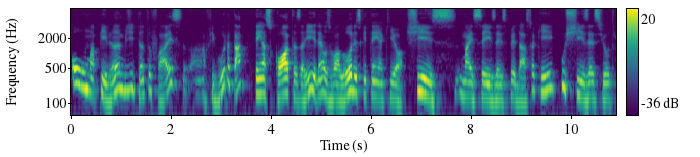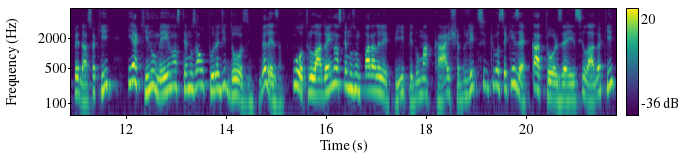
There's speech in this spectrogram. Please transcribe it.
ou uma pirâmide, tanto faz a figura, tá? Tem as cotas aí, né, os valores que tem aqui, ó, x mais 6 é esse pedaço aqui, o x é esse outro pedaço aqui, e aqui no meio nós temos a altura de 12, beleza. O outro lado aí nós temos um paralelepípedo, uma caixa, do jeito que você quiser. 14 é esse lado aqui,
